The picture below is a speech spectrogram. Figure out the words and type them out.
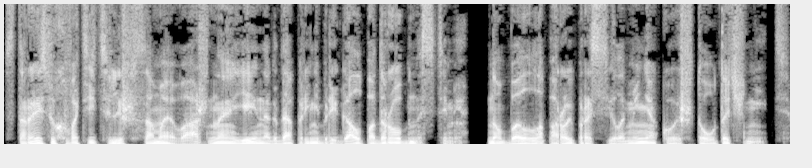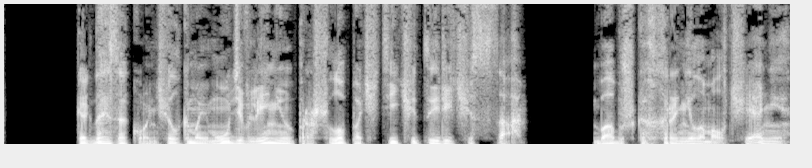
Стараясь ухватить лишь самое важное, я иногда пренебрегал подробностями, но Белла порой просила меня кое-что уточнить. Когда я закончил, к моему удивлению, прошло почти четыре часа. Бабушка хранила молчание.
